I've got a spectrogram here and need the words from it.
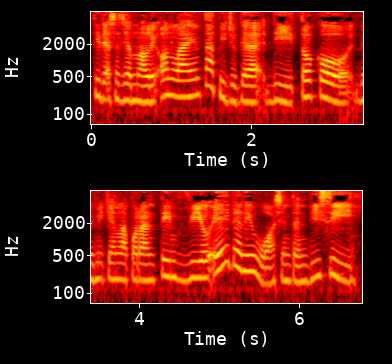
tidak saja melalui online tapi juga di toko. Demikian laporan tim VOA dari Washington DC.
